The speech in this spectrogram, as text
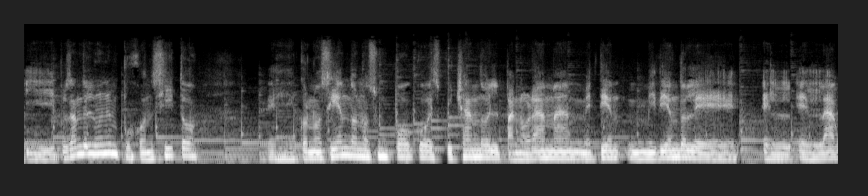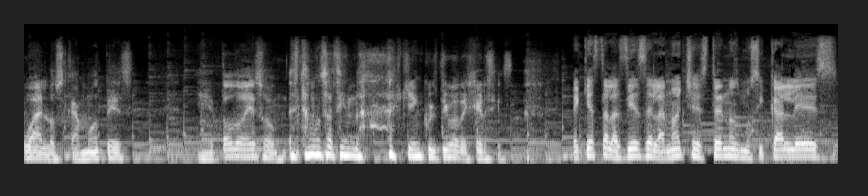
y pues dándole un empujoncito eh, conociéndonos un poco, escuchando el panorama, midiéndole el, agua a los camotes, eh, todo eso estamos haciendo aquí en Cultivo de Ejercicios. Aquí hasta las 10 de la noche, estrenos musicales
